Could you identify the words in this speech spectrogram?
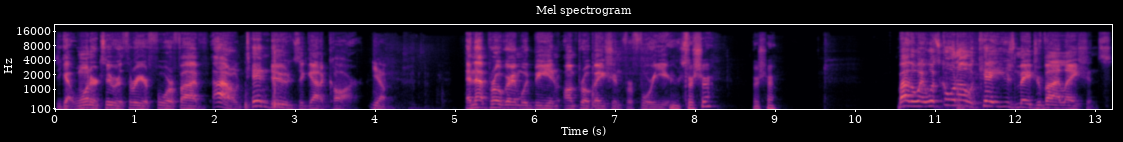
You got one or two or three or four or five, I don't know, 10 dudes that got a car. Yeah, And that program would be in, on probation for four years. for sure, for sure. By the way, what's going on with KU's major violations?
